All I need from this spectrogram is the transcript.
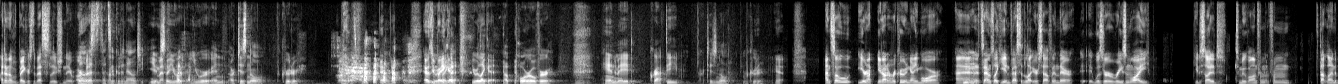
I don't know if baker's the best solution there. or no best that's that's a good analogy you, so you were you were an artisanal recruiter Pretty- How's you your were like a you were like a, a pour over handmade crafty artisanal recruiter Yeah. And so you're not you're not in recruiting anymore, and it sounds like you invested a lot yourself in there. I- I- was there a reason why you decided to move on from from that line of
